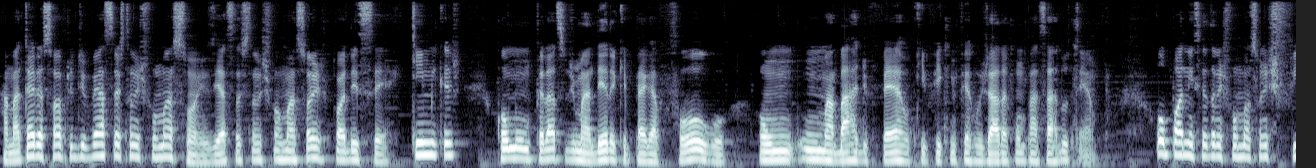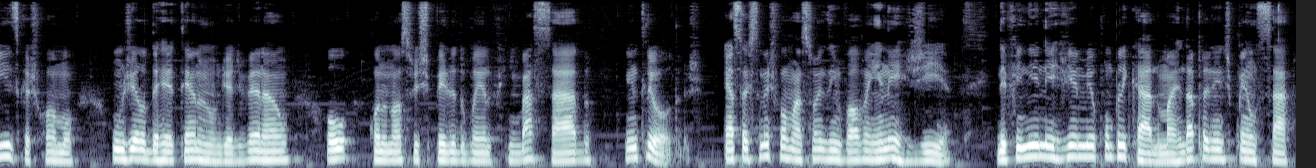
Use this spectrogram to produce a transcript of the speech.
A matéria sofre diversas transformações, e essas transformações podem ser químicas, como um pedaço de madeira que pega fogo ou um, uma barra de ferro que fica enferrujada com o passar do tempo. Ou podem ser transformações físicas, como um gelo derretendo num dia de verão, ou quando o nosso espelho do banheiro fica embaçado, entre outras. Essas transformações envolvem energia. Definir energia é meio complicado, mas dá para a gente pensar,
